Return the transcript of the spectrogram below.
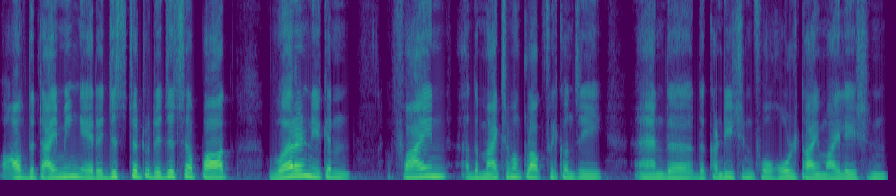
of the timing a register to register path wherein you can find the maximum clock frequency and the, the condition for hold time violation.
